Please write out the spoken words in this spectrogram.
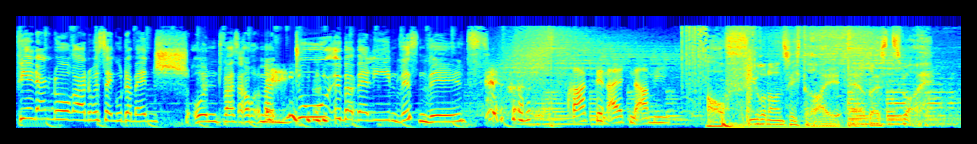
Vielen Dank, Nora. Du bist ein guter Mensch. Und was auch immer du über Berlin wissen willst. Frag den alten Ami. Auf 94.3 RS2.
